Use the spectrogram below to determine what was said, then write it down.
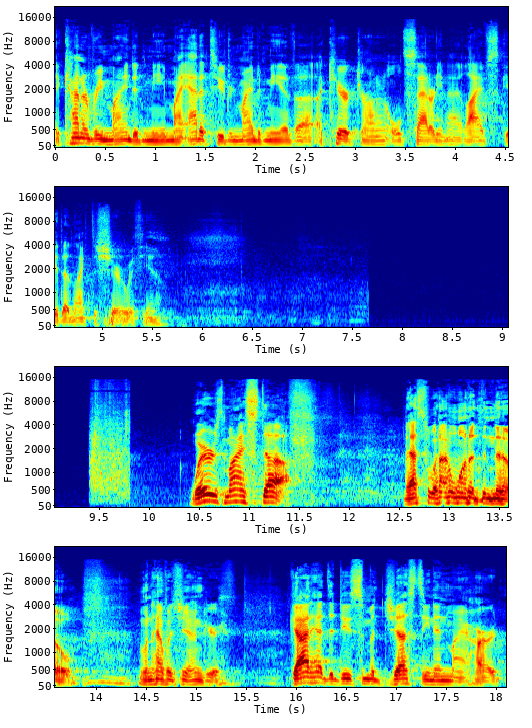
It kind of reminded me, my attitude reminded me of a, a character on an old Saturday Night Live skit I'd like to share with you. Where's my stuff? That's what I wanted to know when I was younger. God had to do some adjusting in my heart.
